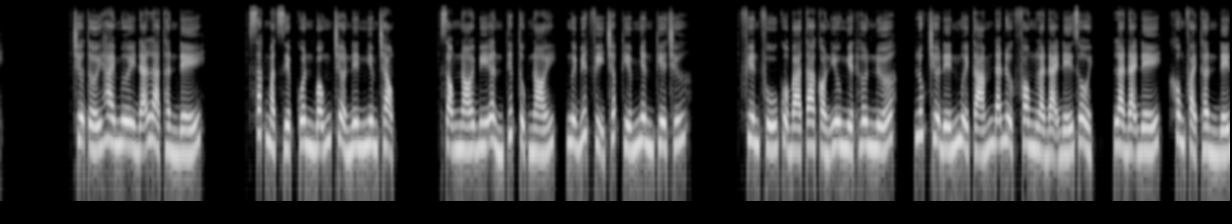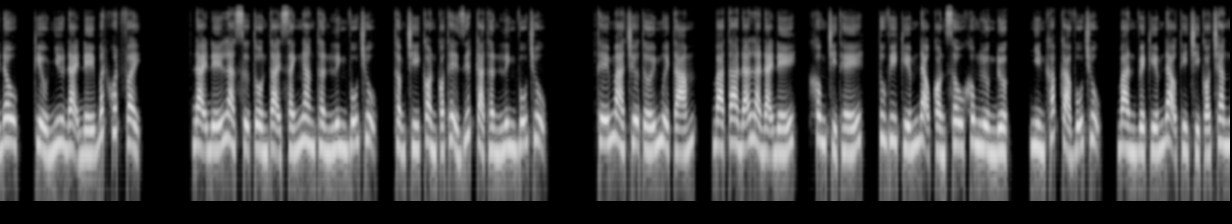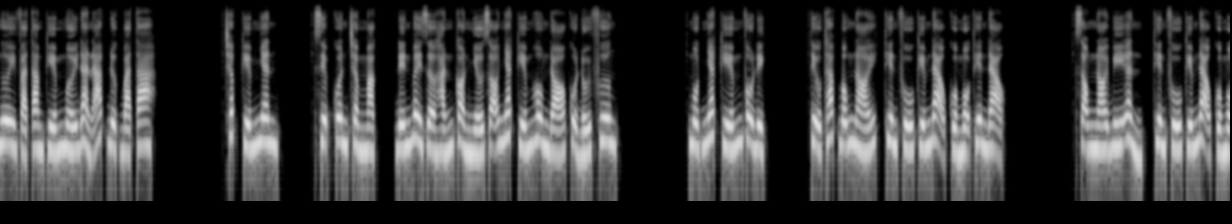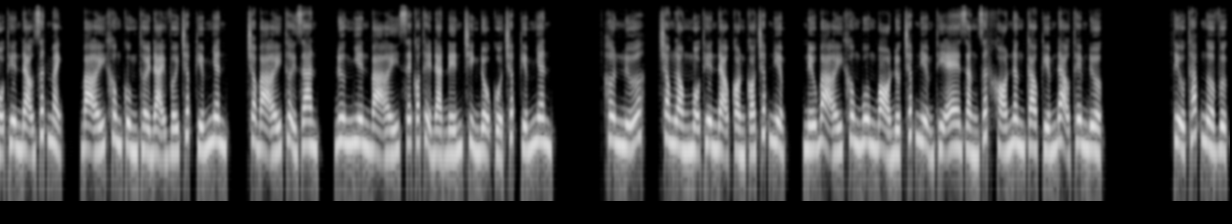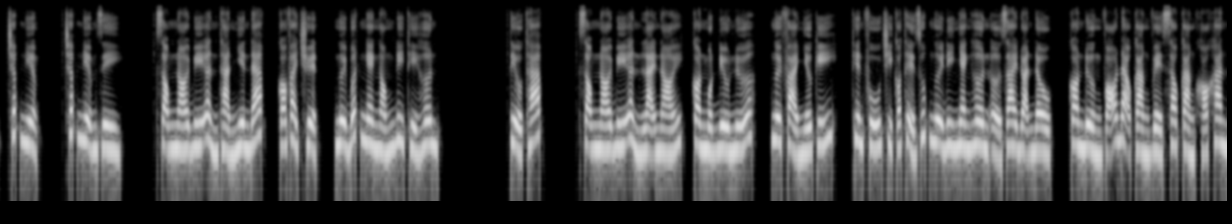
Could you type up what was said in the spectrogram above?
Chưa tới 20 đã là thần đế. Sắc mặt Diệp quân bỗng trở nên nghiêm trọng. Giọng nói bí ẩn tiếp tục nói, người biết vị chấp kiếm nhân kia chứ? Phiên phú của bà ta còn yêu nghiệt hơn nữa, lúc chưa đến 18 đã được phong là đại đế rồi, là đại đế, không phải thần đế đâu, kiểu như đại đế bất khuất vậy. Đại đế là sự tồn tại sánh ngang thần linh vũ trụ, thậm chí còn có thể giết cả thần linh vũ trụ. Thế mà chưa tới 18, bà ta đã là đại đế, không chỉ thế, tu vi kiếm đạo còn sâu không lường được, nhìn khắp cả vũ trụ, bàn về kiếm đạo thì chỉ có cha ngươi và tam kiếm mới đàn áp được bà ta. Chấp kiếm nhân. Diệp quân trầm mặc, đến bây giờ hắn còn nhớ rõ nhát kiếm hôm đó của đối phương. Một nhát kiếm vô địch. Tiểu tháp bỗng nói, thiên phú kiếm đạo của mộ thiên đạo. Giọng nói bí ẩn, thiên phú kiếm đạo của mộ thiên đạo rất mạnh, bà ấy không cùng thời đại với chấp kiếm nhân, cho bà ấy thời gian, đương nhiên bà ấy sẽ có thể đạt đến trình độ của chấp kiếm nhân. Hơn nữa, trong lòng mộ thiên đạo còn có chấp niệm, nếu bà ấy không buông bỏ được chấp niệm thì e rằng rất khó nâng cao kiếm đạo thêm được. Tiểu tháp ngờ vực, chấp niệm, chấp niệm gì? Giọng nói bí ẩn thản nhiên đáp, có vài chuyện, người bớt nghe ngóng đi thì hơn. Tiểu tháp, giọng nói bí ẩn lại nói, còn một điều nữa, người phải nhớ kỹ, thiên phú chỉ có thể giúp người đi nhanh hơn ở giai đoạn đầu, con đường võ đạo càng về sau càng khó khăn.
